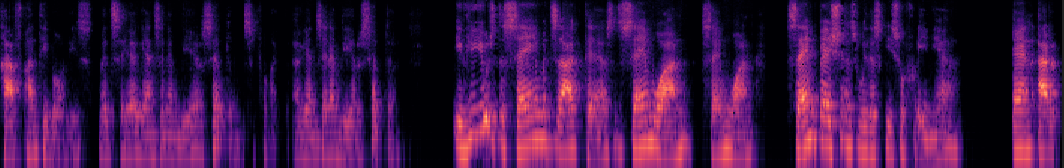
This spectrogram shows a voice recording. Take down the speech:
have antibodies, let's say against NMDA receptor, against NMDA receptor. If you use the same exact test, the same one, same one, same patients with schizophrenia, and are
